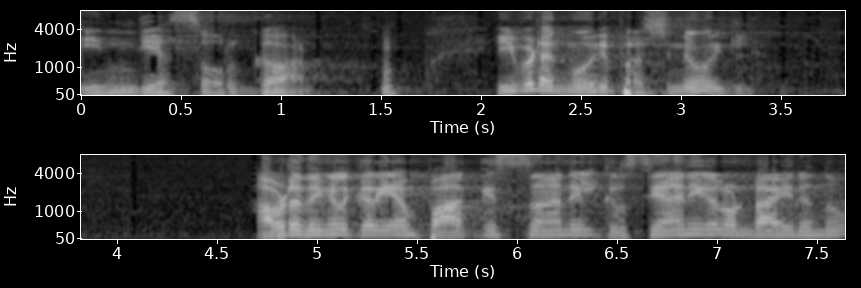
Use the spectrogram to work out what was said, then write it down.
ഇന്ത്യ സ്വർഗമാണ് ഇവിടെ അങ്ങ് ഒരു പ്രശ്നവും ഇല്ല. അവിടെ നിങ്ങൾക്കറിയാം പാകിസ്ഥാനിൽ ക്രിസ്ത്യാനികൾ ഉണ്ടായിരുന്നു.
